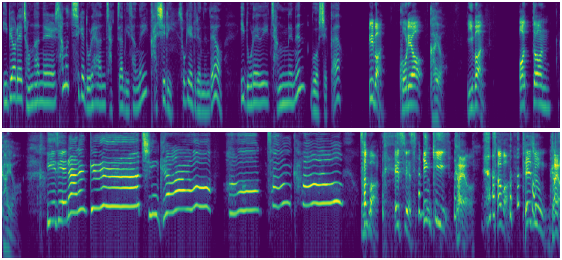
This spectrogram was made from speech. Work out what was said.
이별의 정한을 사무치게 노래한 작자 미상의 가시리 소개해드렸는데요. 이 노래의 장르는 무엇일까요? 1번 고려 가요. 2번 어떤 가요. 이제 나는 끝인가요? 어떤 가요? 3번 SBS 인기 가요. 4번 대중 가요.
